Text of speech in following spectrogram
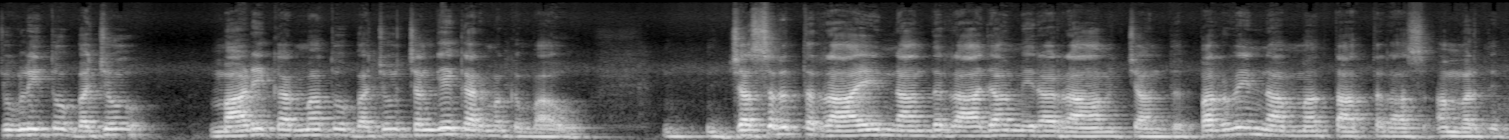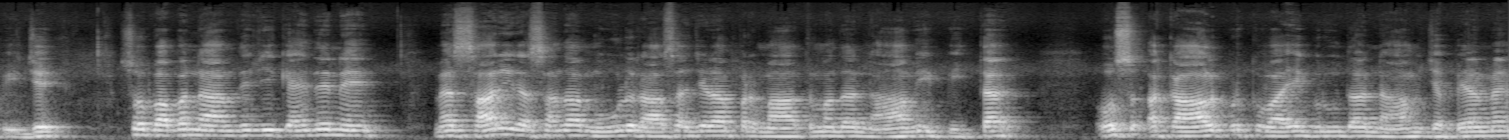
ਚੁਗਲੀ ਤੋਂ ਬਚੋ ਮਾੜੇ ਕਰਮਾਂ ਤੋਂ ਬਚੋ, ਚੰਗੇ ਕਰਮ ਕਮਾਓ। ਜਸਰਤ ਰਾਏ ਨੰਦ, ਰਾਜਾ ਮੇਰਾ ਰਾਮਚੰਦ ਪਰਵੇ ਨਾਮਾ ਤਤ ਰਸ ਅੰਮ੍ਰਿਤ ਪੀਜੇ। ਸੋ ਬਾਬਾ ਨਾਮਦੇਵ ਜੀ ਕਹਿੰਦੇ ਨੇ, ਮੈਂ ਸਾਰੇ ਰਸਾਂ ਦਾ ਮੂਲ ਰਸ ਹੈ ਜਿਹੜਾ ਪਰਮਾਤਮਾ ਦਾ ਨਾਮ ਹੀ ਪੀਤਾ। ਉਸ ਅਕਾਲ ਪੁਰਖ ਵਾਹਿਗੁਰੂ ਦਾ ਨਾਮ ਜਪਿਆ ਮੈਂ।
